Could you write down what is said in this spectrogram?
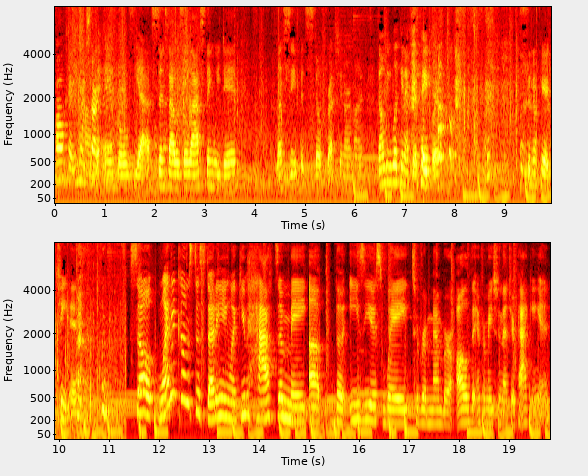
Oh, okay, you want to start the there? angles, yeah. Since that was the last thing we did, let's see if it's still fresh in our minds. Don't be looking at your paper. Sitting up here cheating. So, when it comes to studying, like you have to make up the easiest way to remember all of the information that you're packing in.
